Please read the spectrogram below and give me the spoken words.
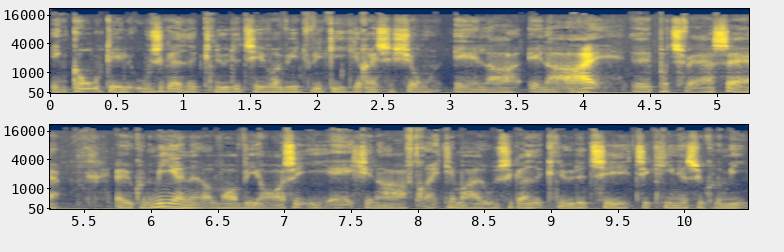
en god del usikkerhed knyttet til, hvorvidt vi gik i recession eller, eller ej øh, på tværs af, af økonomierne, og hvor vi også i Asien har haft rigtig meget usikkerhed knyttet til, til Kinas økonomi.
